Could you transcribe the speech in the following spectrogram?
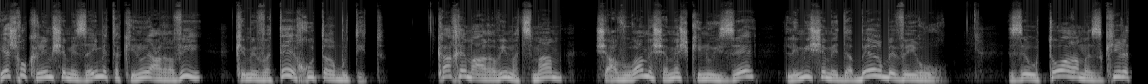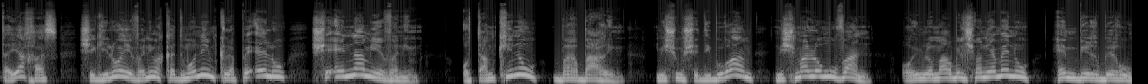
יש חוקרים שמזהים את הכינוי ערבי כמבטא איכות תרבותית. כך הם הערבים עצמם, שעבורם משמש כינוי זה למי שמדבר בבירור. זהו תואר המזכיר את היחס שגילו היוונים הקדמונים כלפי אלו שאינם יוונים. אותם כינו ברברים, משום שדיבורם נשמע לא מובן, או אם לומר בלשון ימינו, הם ברברו.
